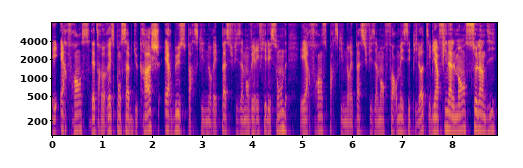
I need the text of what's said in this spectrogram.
et Air France d'être responsables du crash. Airbus parce qu'il n'aurait pas suffisamment vérifié les sondes, et Air France parce qu'il n'aurait pas suffisamment formé ses pilotes. Et bien finalement, ce lundi,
